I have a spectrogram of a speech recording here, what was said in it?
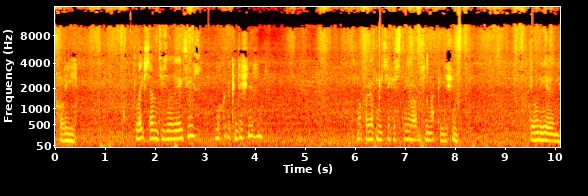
Probably late 70s, early 80s. Look at the condition it's in. It's not very often you take a steel out that's in that condition. The only, um,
